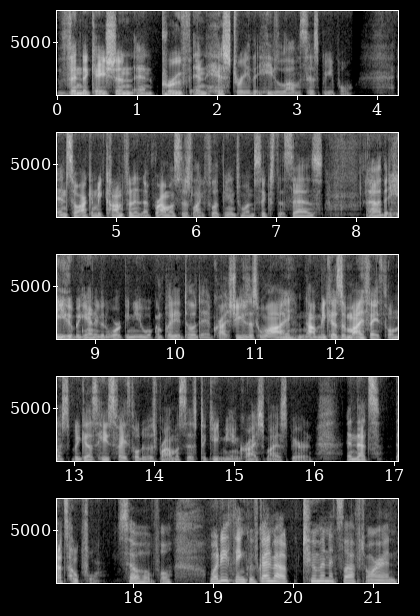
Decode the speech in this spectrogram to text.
vindication and proof in history that he loves his people. And so I can be confident of promises like Philippians 1 6 that says, uh, that he who began a good work in you will complete it till the day of Christ Jesus. Why? Not because of my faithfulness, because he's faithful to his promises to keep me in Christ by his Spirit. And that's that's hopeful. So hopeful. What do you think? We've got about two minutes left, Oren.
